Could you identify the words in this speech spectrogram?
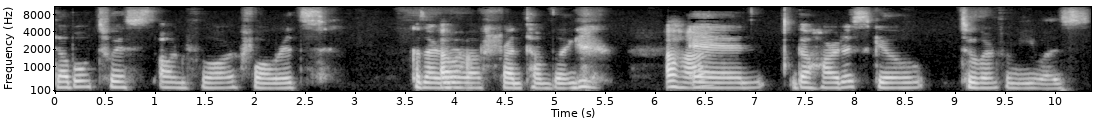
double twist on floor forwards because I really Oh. love front tumbling. Uh huh. and the hardest skill to learn for me was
